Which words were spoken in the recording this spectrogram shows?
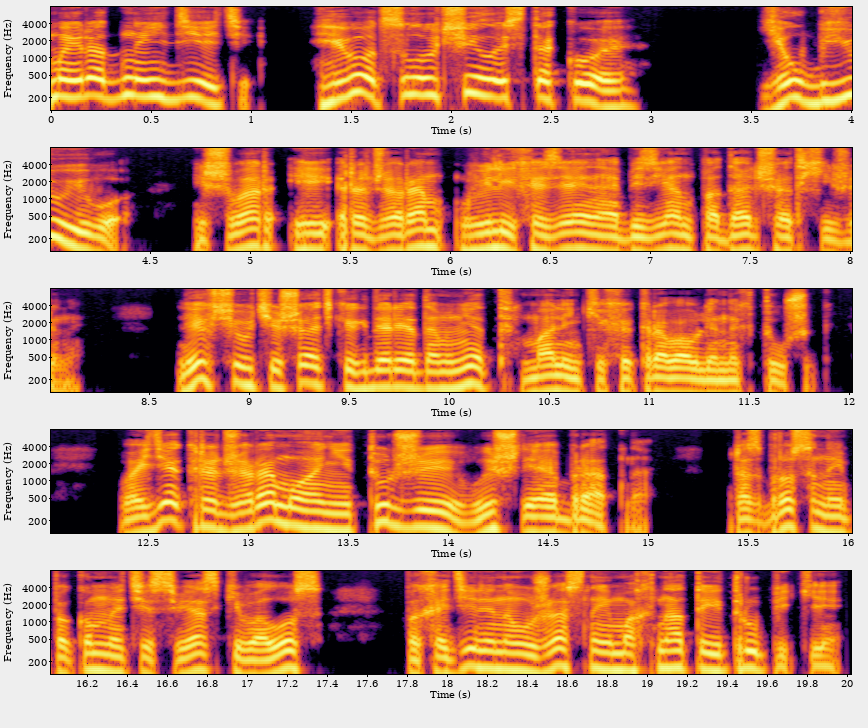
Мы родные дети. И вот случилось такое. Я убью его». Ишвар и Раджарам увели хозяина обезьян подальше от хижины. Легче утешать, когда рядом нет маленьких окровавленных тушек. Войдя к Раджараму, они тут же вышли обратно. Разбросанные по комнате связки волос походили на ужасные мохнатые трупики,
